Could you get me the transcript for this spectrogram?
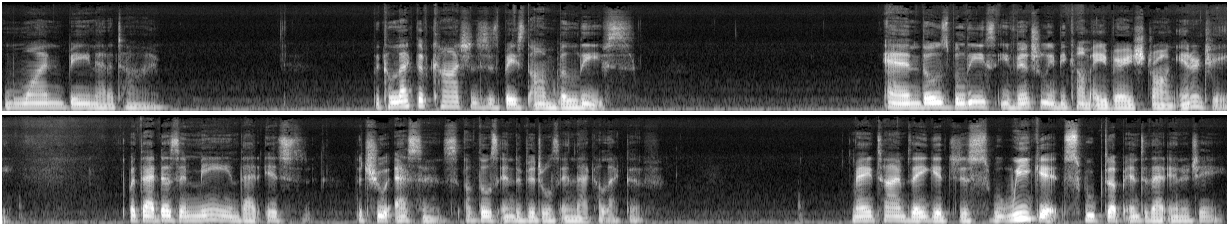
one being at a time. The collective conscience is based on beliefs. And those beliefs eventually become a very strong energy. But that doesn't mean that it's the true essence of those individuals in that collective. Many times they get just, we get swooped up into that energy.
